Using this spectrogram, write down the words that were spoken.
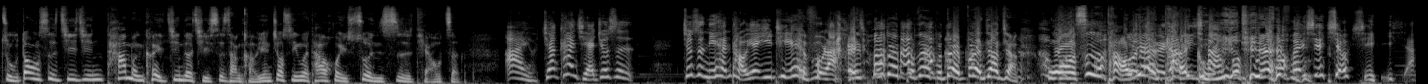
主动式基金，他们可以经得起市场考验，就是因为它会顺势调整。哎呦，这样看起来就是就是你很讨厌 ETF 啦？不对不对不对，不能这样讲，我是讨厌台股 ETF。我们先休息一下。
